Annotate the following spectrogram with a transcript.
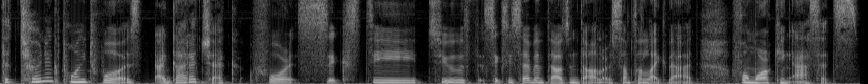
The turning point was I got a check for sixty-two, sixty-seven thousand dollars, something like that, from working assets.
